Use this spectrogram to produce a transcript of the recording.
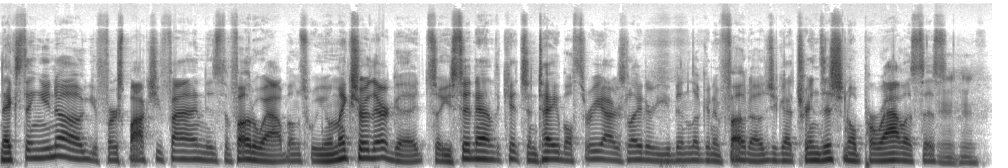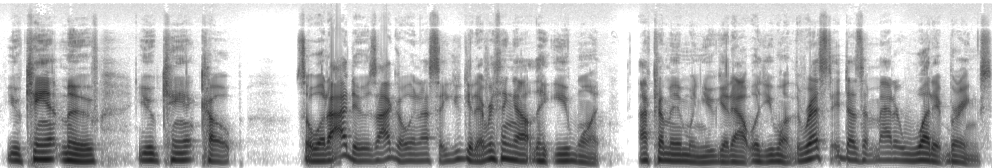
Next thing you know, your first box you find is the photo albums where you'll make sure they're good. So you sit down at the kitchen table. Three hours later, you've been looking at photos. You got transitional paralysis. Mm-hmm. You can't move. You can't cope. So what I do is I go in, I say, you get everything out that you want. I come in when you get out what you want. The rest, it doesn't matter what it brings.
